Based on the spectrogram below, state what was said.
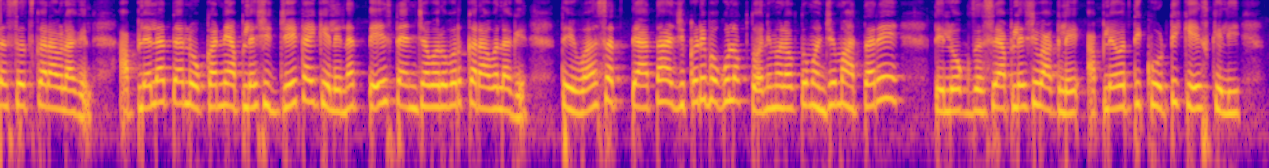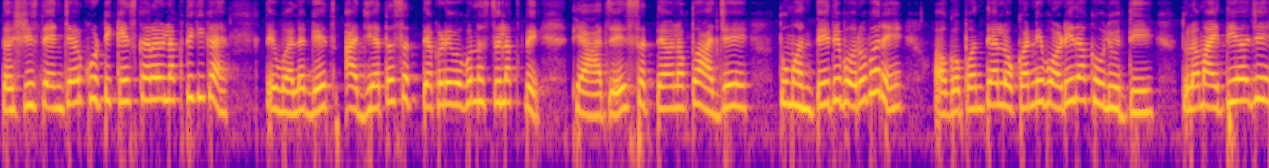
तसंच करावं लागेल. आपल्याला त्या लोकांनी आपल्याशी जे काही केले ना तेच त्यांच्याबरोबर करावं लागेल. तेव्हा सत्य आता आजीकडे बघू लागतो आणि मला लागतो म्हणजे म्हातारे ते लोक जसे आपल्याशी वागले आपल्यावरती खोटी केस केली तशीच त्यांच्यावर खोटी केस करावी लागते की काय? तेव्हा लगेच आजी आता सत्याकडे बघून हसू लागते. ते आजे सत्या लागतो आजे तू म्हणते ते बरोबर आहे. अगं पण त्या लोकांनी बॉडी दाखवली होती. तुला माहिती आहे अजय?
